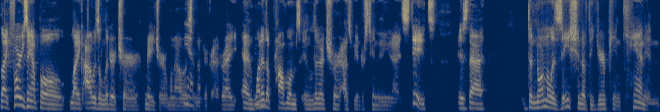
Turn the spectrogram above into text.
like for example, like I was a literature major when I was Yeah. an undergrad, right? And one of mm-hmm. the problems in literature, as we understand in the United States, is that the normalization of the European canon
